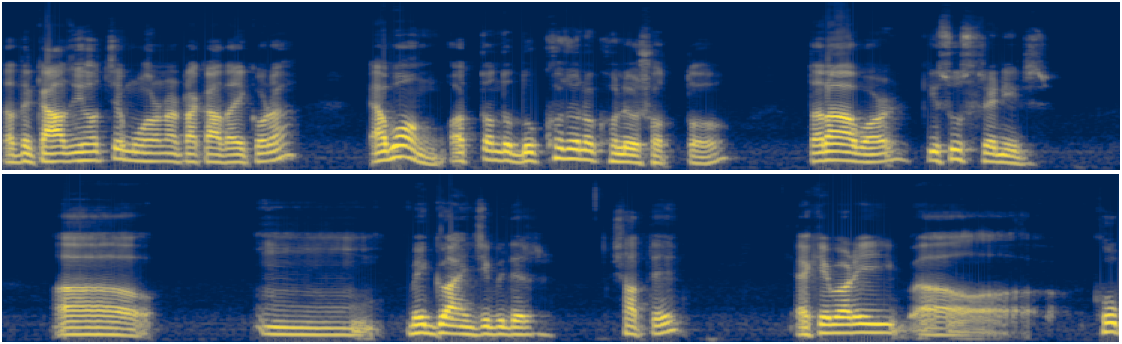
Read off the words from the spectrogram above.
তাদের কাজই হচ্ছে মোহরানা টাকা আদায় করা এবং অত্যন্ত দুঃখজনক হলেও সত্য, তারা আবার কিছু শ্রেণির বিজ্ঞ আইনজীবীদের সাথে একেবারেই খুব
